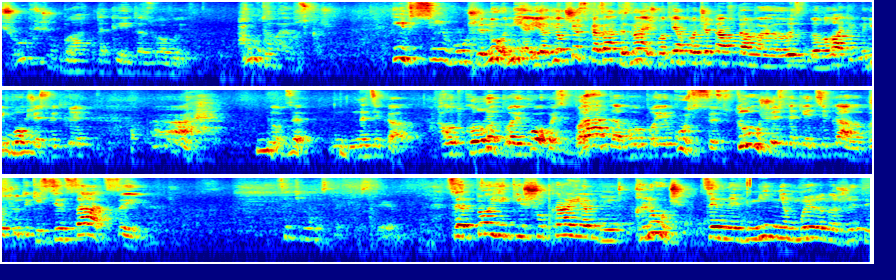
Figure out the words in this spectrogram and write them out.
Чув, що брат такий-то зробив? А ну давай розкажи. І всі вуші. Ну ні, якщо сказати, знаєш, от я прочитав там е, лист до Галатів, мені Бог щось відкрив. Ну це не цікаво. А от коли про якогось брата або про якусь сестру щось таке цікаве почути, якісь сенсації, це тілесний християн. Це той, який шукає ключ, це невміння мирно жити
